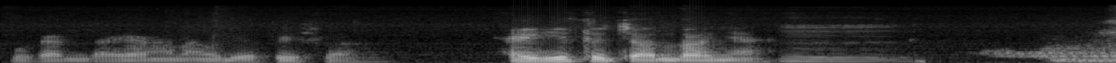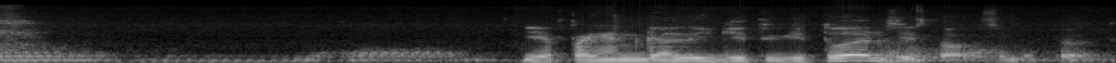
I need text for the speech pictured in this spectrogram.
Bukan tayangan audiovisual. Kayak gitu contohnya. Hmm. ya pengen gali gitu-gituan sih toh sebetulnya.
